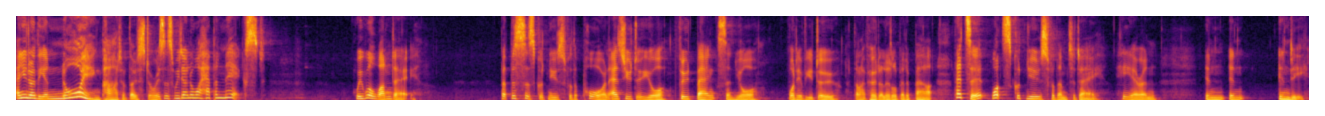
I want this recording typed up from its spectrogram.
And you know, the annoying part of those stories is we don't know what happened next. We will one day. But this is good news for the poor. And as you do your food banks and your whatever you do that I've heard a little bit about, that's it. What's good news for them today, here in, in, in Indy?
